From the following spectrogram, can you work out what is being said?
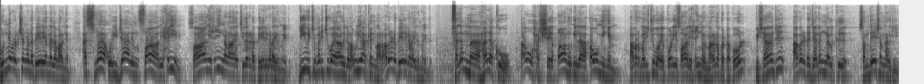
പുണ്യവൃക്ഷങ്ങളുടെ പേര് എന്നല്ല പറഞ്ഞത് അസ്മാഉ റിജാലിൻ സാലിഹീൻ സാലിഹീങ്ങളായ ചിലരുടെ പേരുകളായിരുന്നു ഇത് ജീവിച്ചു മരിച്ചുപോയ ആളുകൾ ഔലിയാക്കന്മാർ അവരുടെ പേരുകളായിരുന്നു ഇത് فلما هلكوا أوحى الشيطان إلى قومهم അവർ മരിച്ചുപോയപ്പോൾ ഈ സാലിഹ്യങ്ങൾ മരണപ്പെട്ടപ്പോൾ പിശാജ് അവരുടെ ജനങ്ങൾക്ക് സന്ദേശം നൽകി.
